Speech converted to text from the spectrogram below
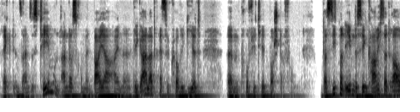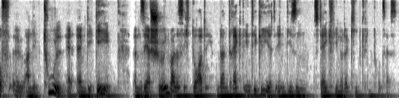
direkt in sein System und andersrum, wenn Bayer eine Legaladresse korrigiert, ähm, profitiert Bosch davon. Das sieht man eben, deswegen kam ich da drauf, äh, an dem Tool äh, MDG ähm, sehr schön, weil es sich dort eben dann direkt integriert in diesen Stay Clean oder Keep Clean Prozess.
